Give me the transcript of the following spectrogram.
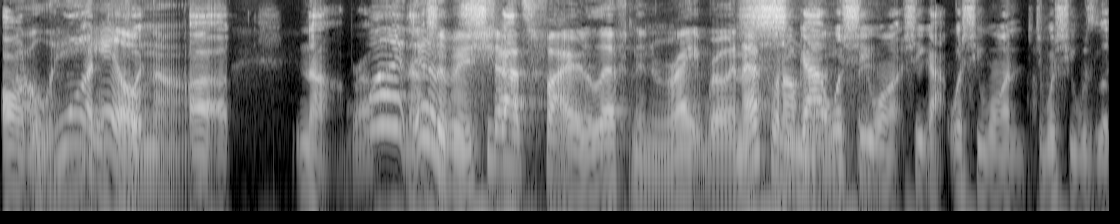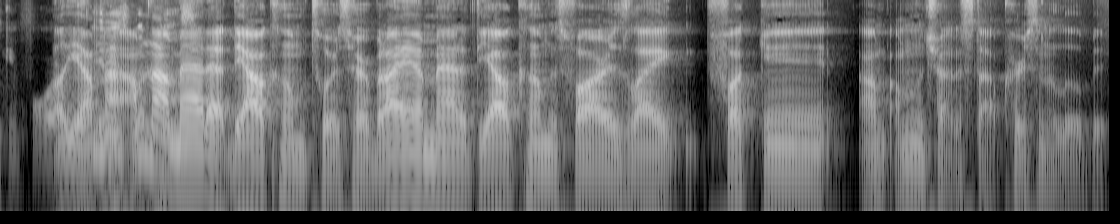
on Oh one hell foot. no! Uh, nah, bro. what? Nah, there would she- have been shots fired left and right, bro. And that's what I'm. She got what she want. She got what she wanted. What she was looking for. Oh yeah, I'm It not. I'm not mad at the outcome towards her, but I am mad at the outcome as far as like fucking. I'm, I'm gonna try to stop cursing a little bit,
